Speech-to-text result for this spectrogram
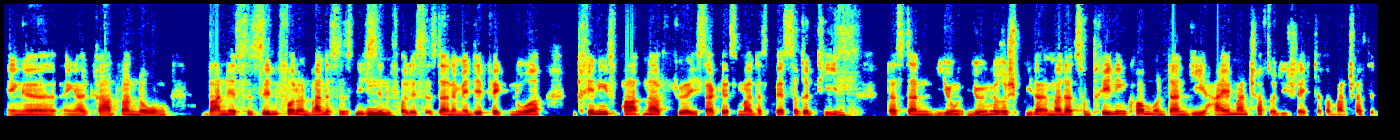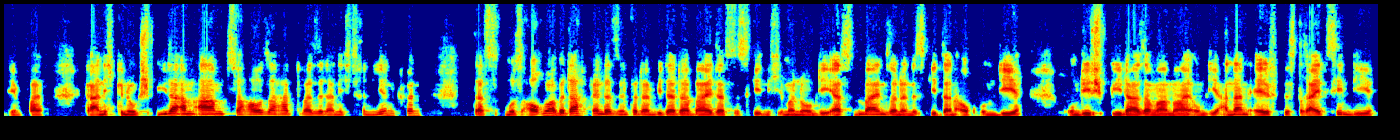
enge, enge Gratwanderung. Wann ist es sinnvoll und wann ist es nicht mhm. sinnvoll? Ist es dann im Endeffekt nur ein Trainingspartner für, ich sage jetzt mal, das bessere Team? Dass dann jüngere Spieler immer da zum Training kommen und dann die Heimmannschaft oder die schlechtere Mannschaft in dem Fall gar nicht genug Spieler am Abend zu Hause hat, weil sie da nicht trainieren können. Das muss auch mal bedacht werden. Da sind wir dann wieder dabei, dass es geht nicht immer nur um die ersten beiden, sondern es geht dann auch um die, um die Spieler, sagen wir mal, um die anderen elf bis dreizehn, die,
